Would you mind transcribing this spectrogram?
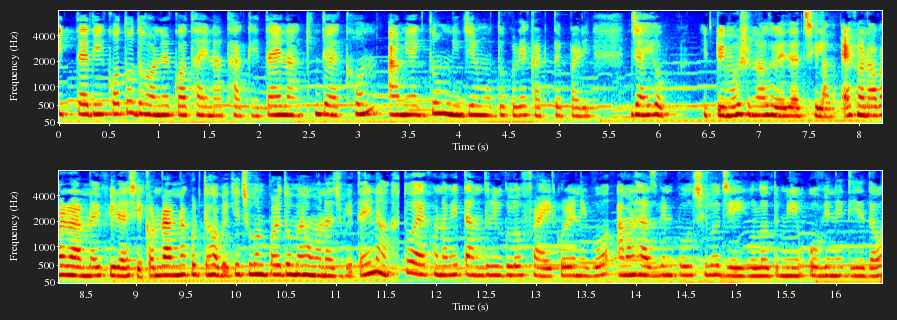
ইত্যাদি কত ধরনের কথাই না থাকে, তাই না? কিন্তু এখন আমি একদম নিজের মতো করে কাটতে পারি। যাই হোক একটু ইমোশনাল হয়ে যাচ্ছিলাম। এখন আবার রান্নায় ফিরে আসি, কারণ রান্না করতে হবে, কিছুক্ষণ পরে তো মেহমান আসবে, তাই না? তো এখন আমি তান্দুরিগুলো ফ্রাই করে নিব। আমার হাজবেন্ড বলছিল যে, এইগুলো তুমি ওভেনে দিয়ে দাও,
